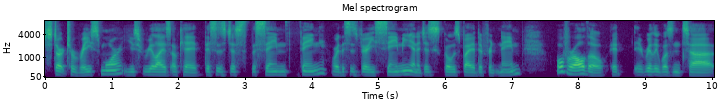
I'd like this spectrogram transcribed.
start to race more, you realize, okay, this is just the same thing, or this is very samey, and it just goes by a different name. overall, though, it it really wasn't. Uh,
